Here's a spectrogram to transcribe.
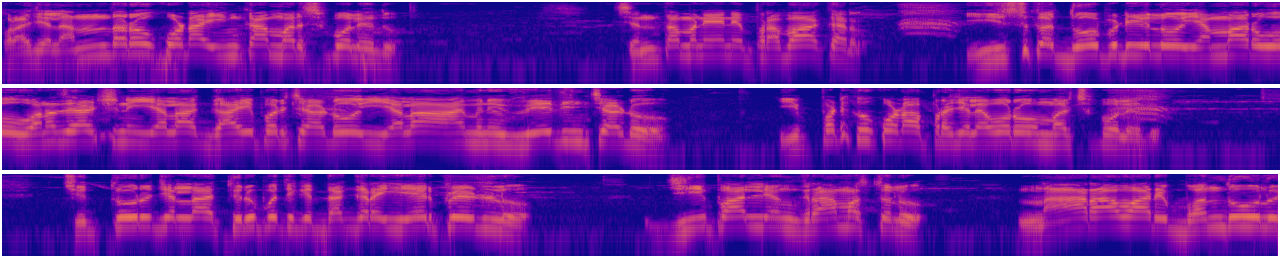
ప్రజలందరూ కూడా ఇంకా మర్చిపోలేదు చింతమనేని ప్రభాకర్ ఇసుక దోపిడీలో ఎంఆర్ఓ వనజాక్షిని ఎలా గాయపరిచాడో ఎలా ఆమెను వేధించాడో ఇప్పటికి కూడా ప్రజలెవరూ మర్చిపోలేదు. చిత్తూరు జిల్లా తిరుపతికి దగ్గర ఏర్పేడులో జీపాల్యం గ్రామస్తులు నారావారి బంధువులు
